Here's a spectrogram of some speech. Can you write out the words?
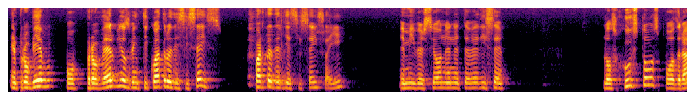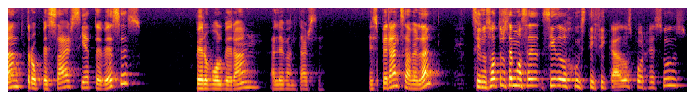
En Proverbios 24, 16, parte del 16 ahí, en mi versión NTV dice, los justos podrán tropezar siete veces, pero volverán a levantarse. Esperanza, ¿verdad? Si nosotros hemos sido justificados por Jesús,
